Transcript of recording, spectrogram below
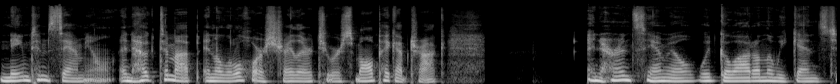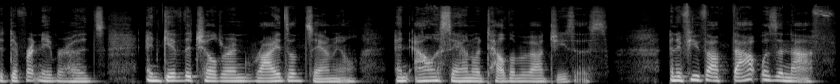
named him Samuel, and hooked him up in a little horse trailer to her small pickup truck. And her and Samuel would go out on the weekends to different neighborhoods and give the children rides on Samuel, and Alice Ann would tell them about Jesus. And if you thought that was enough,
